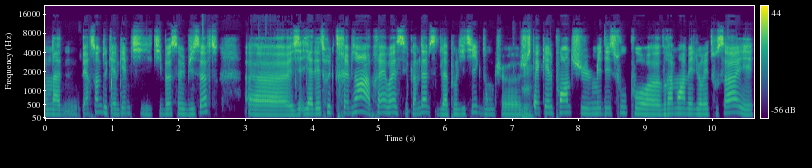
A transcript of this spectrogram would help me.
on a une personne de Capgame qui, qui bosse à Ubisoft. Euh, il y a des trucs très bien. Après, ouais, c'est comme d'hab, c'est de la politique. Donc, euh, hmm. jusqu'à quel point tu mets des sous pour vraiment améliorer tout ça et,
